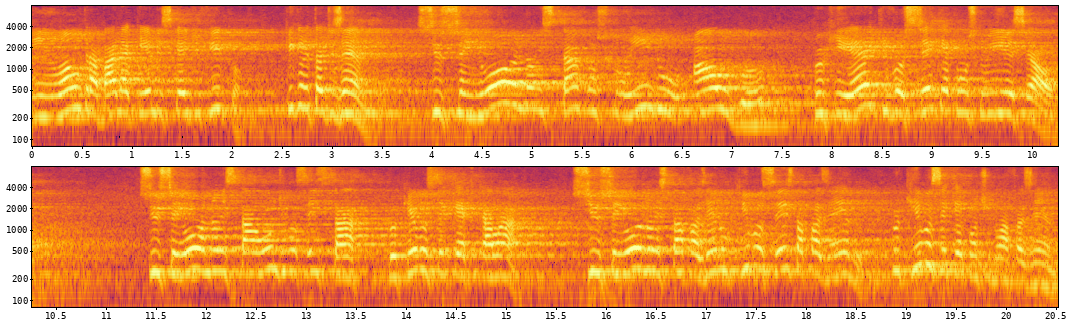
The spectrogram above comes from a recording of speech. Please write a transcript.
em vão trabalham aqueles que edificam. O que, que ele está dizendo? Se o Senhor não está construindo algo, por que é que você quer construir esse algo? Se o Senhor não está onde você está, por que você quer ficar lá? Se o Senhor não está fazendo o que você está fazendo, por que você quer continuar fazendo?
